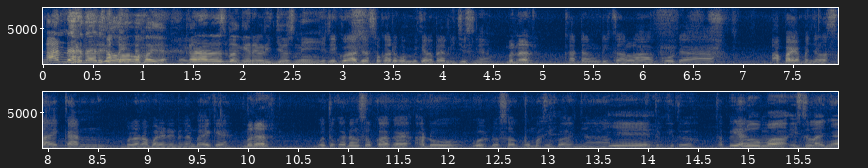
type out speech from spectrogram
Anda tadi Oh, iya. apa ya? Oh, Kan iya. Anda sebagai religius nih. jadi gua ada suka ada pemikiran religiusnya Benar. kadang dikala gua udah apa ya menyelesaikan bulan Ramadan ini dengan baik ya Benar. Gue tuh kadang suka kayak aduh gue dosa gue masih banyak Iya. gitu gitu tapi ya Lu me- istilahnya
